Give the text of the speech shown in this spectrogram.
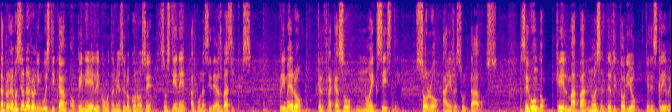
la programación neurolingüística, o PNL como también se lo conoce, sostiene algunas ideas básicas. Primero, que el fracaso no existe, solo hay resultados. Segundo, que el mapa no es el territorio que describe.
